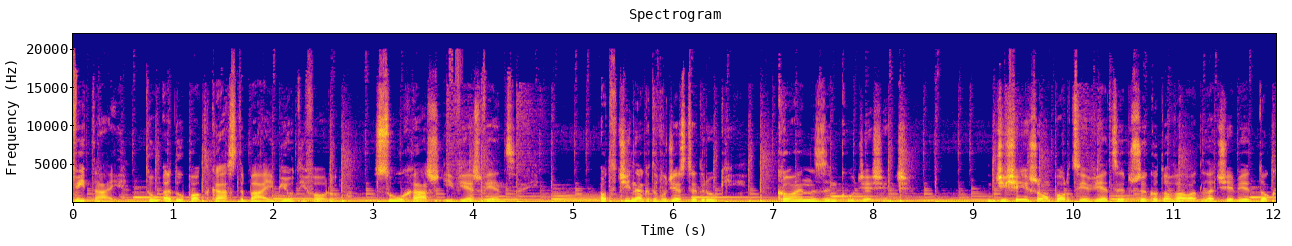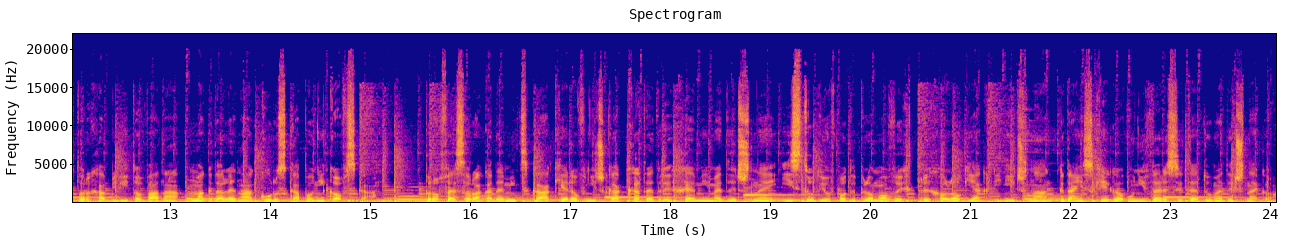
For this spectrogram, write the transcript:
Witaj, tu Edu Podcast by Beauty Forum. Słuchasz i wiesz więcej. Odcinek 22. Koenzym Q10. Dzisiejszą porcję wiedzy przygotowała dla Ciebie doktor habilitowana Magdalena Górska-Ponikowska profesor akademicka, kierowniczka Katedry Chemii Medycznej i Studiów Podyplomowych Trychologia Kliniczna Gdańskiego Uniwersytetu Medycznego,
